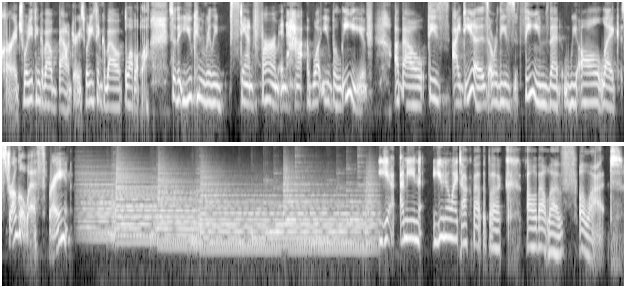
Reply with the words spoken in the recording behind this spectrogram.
courage? What do you think about boundaries? What do you think about blah, blah, blah? So that you can really stand firm in ha- what you believe about these ideas or these themes that we all like struggle with, right? Yeah. I mean, you know, I talk about the book All About Love a lot.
